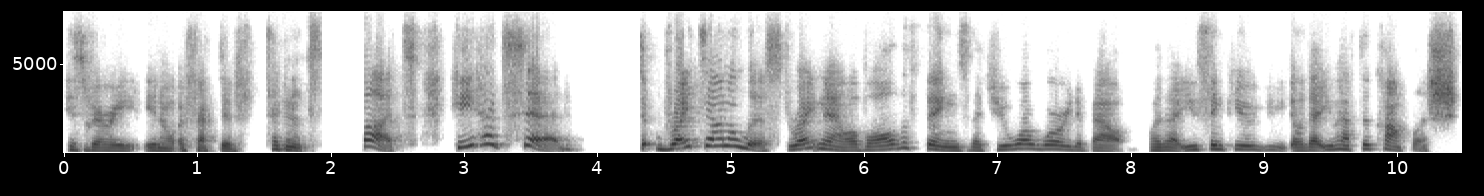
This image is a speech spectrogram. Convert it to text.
his very you know effective techniques. But he had said write down a list right now of all the things that you are worried about or that you think you, you or that you have to accomplish.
